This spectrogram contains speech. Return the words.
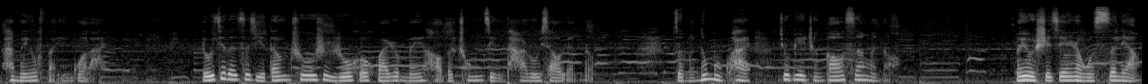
还没有反应过来。犹记得自己当初是如何怀着美好的憧憬踏入校园的，怎么那么快就变成高三了呢？没有时间让我思量，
